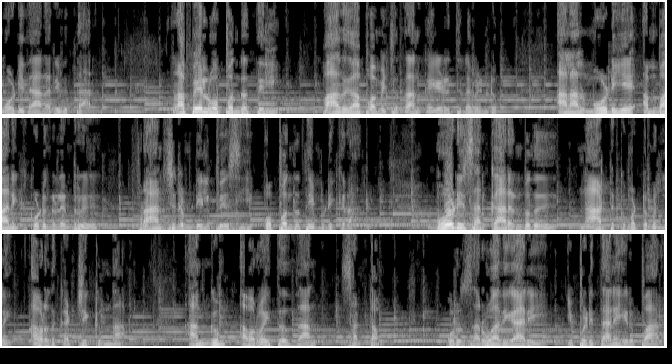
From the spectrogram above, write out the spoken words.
மோடி தான் அறிவித்தார். ரஃபேல் ஒப்பந்தத்தில் பாதுகாப்பு அமைச்சர் தான் கையெழுத்திட வேண்டும். ஆனால் மோடியே அம்பானிக்கு கொடுங்கள் என்று பிரான்சிடம் டீல் பேசி ஒப்பந்தத்தை முடிக்கிறார். மோடி சர்க்கார் என்பது நாட்டுக்கு மட்டுமில்லை அவரது கட்சிக்கும் தான். அங்கும் அவர் வைத்ததுதான் சட்டம். ஒரு சர்வாதிகாரி இப்படித்தானே இருப்பார்?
